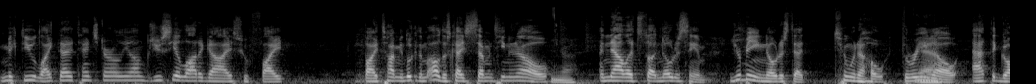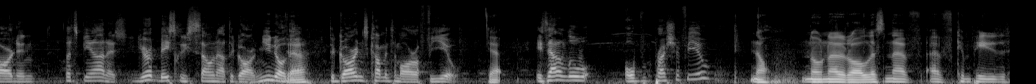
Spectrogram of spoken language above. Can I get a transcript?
Mick, do you like that attention early on? Because you see a lot of guys who fight. By the time you look at them, oh, this guy's 17 and 0, Yeah. and now let's start noticing him. You're being noticed at 2 and 0, 3 and 0 at the Garden. Let's be honest, you're basically selling out the Garden. You know that. Yeah. The Garden's coming tomorrow for you. Yeah. Is that a little over pressure for you? No, no, not at all. Listen, I've I've competed,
